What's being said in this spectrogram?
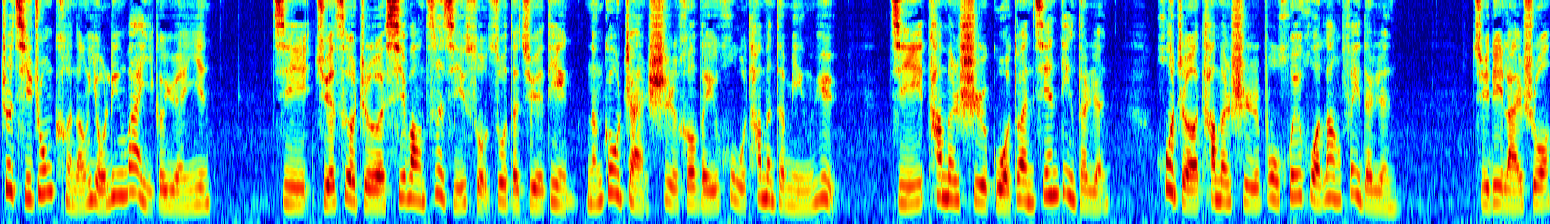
这其中可能有另外一个原因，即决策者希望自己所做的决定能够展示和维护他们的名誉，即他们是果断坚定的人。或者他们是不挥霍浪费的人，举例来说，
